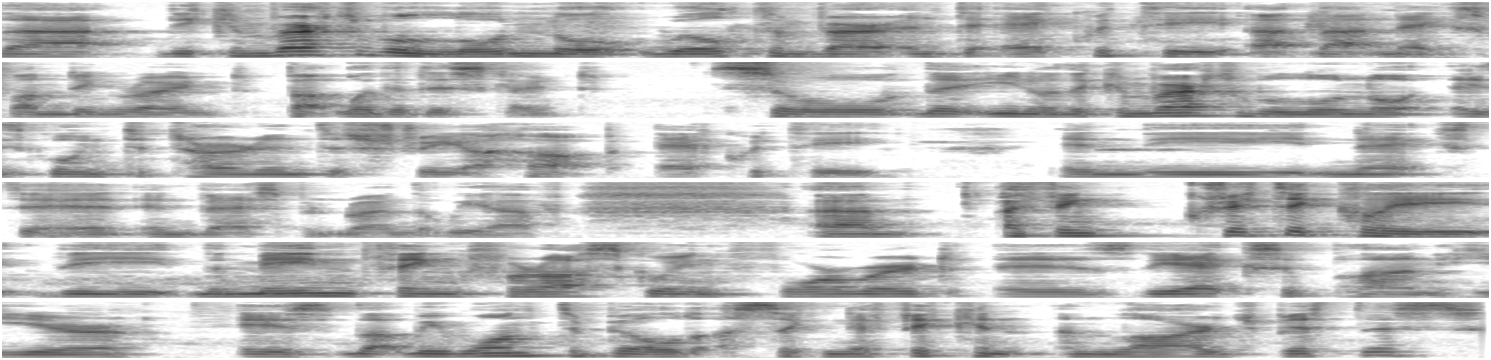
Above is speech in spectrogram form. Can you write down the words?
that the convertible loan note will convert into equity at that next funding round, but with a discount. So the you know the convertible loan note is going to turn into straight up equity in the next uh, investment round that we have. Um, I think critically, the the main thing for us going forward is the exit plan here is that we want to build a significant and large business.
